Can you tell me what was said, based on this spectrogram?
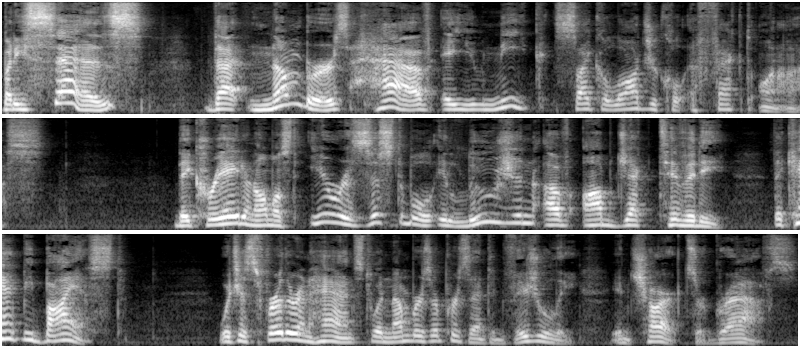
But he says that numbers have a unique psychological effect on us. They create an almost irresistible illusion of objectivity. They can't be biased which is further enhanced when numbers are presented visually in charts or graphs.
